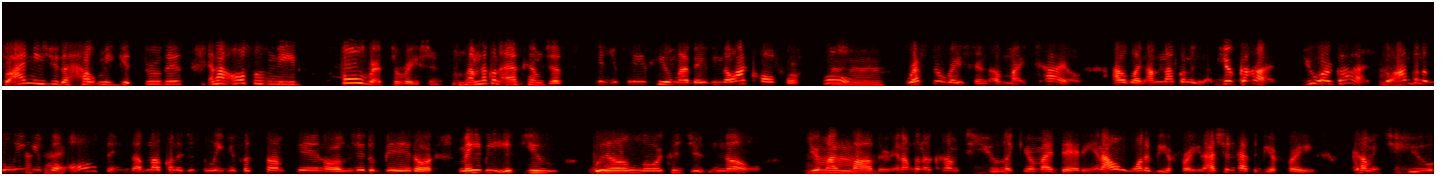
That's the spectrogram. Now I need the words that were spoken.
So I need you to help me get through this. And I also need full restoration. I'm not going to ask him just, can you please heal my baby? No, I called for full Mhm. restoration of my child. I was like, I'm not going to, you're God. You are God. So Mhm. I'm going to believe That's you right. for all things. I'm not going to just believe you for something or a little bit or maybe if you will, Lord, could you? No. You're my Mm. father, and I'm going to come to you like you're my daddy. And I don't want to be afraid. I shouldn't have to be afraid coming to you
